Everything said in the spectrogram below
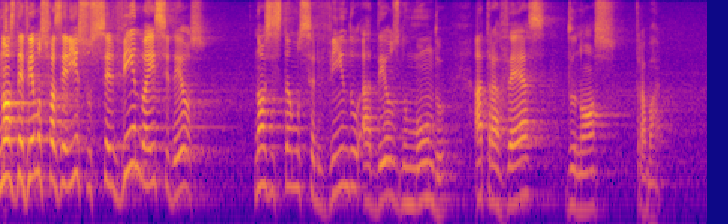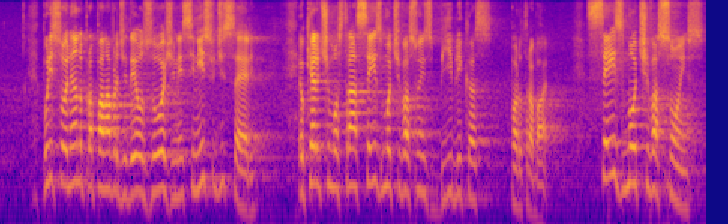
nós devemos fazer isso servindo a esse Deus. Nós estamos servindo a Deus no mundo através do nosso trabalho. Por isso, olhando para a palavra de Deus hoje, nesse início de série, eu quero te mostrar seis motivações bíblicas para o trabalho. Seis motivações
